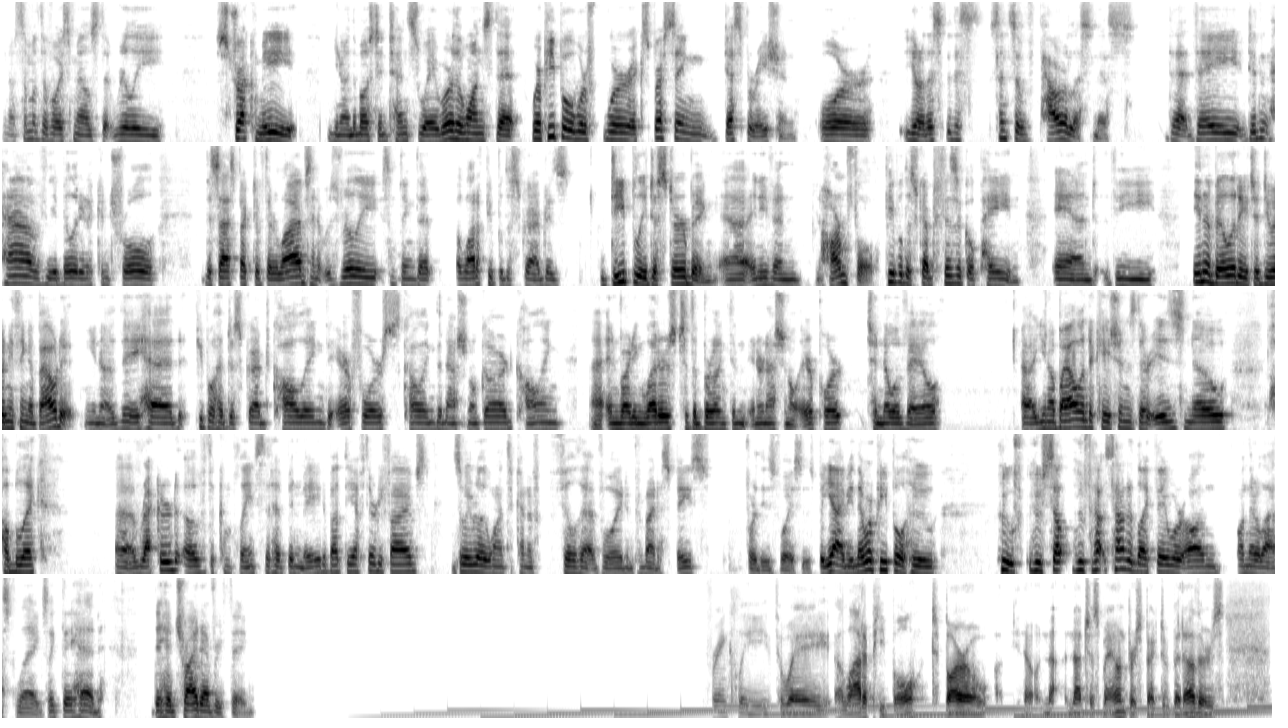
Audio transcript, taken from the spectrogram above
You know some of the voicemails that really struck me you know in the most intense way were the ones that where people were were expressing desperation or you know this this sense of powerlessness that they didn't have the ability to control this aspect of their lives. And it was really something that a lot of people described as deeply disturbing uh, and even harmful. People described physical pain and the inability to do anything about it. You know, they had people had described calling the Air Force, calling the National Guard, calling uh, and writing letters to the Burlington International Airport to no avail. Uh, you know, by all indications, there is no public uh, record of the complaints that have been made about the F 35s. So we really wanted to kind of fill that void and provide a space for these voices. But yeah, I mean, there were people who who who, who sounded like they were on on their last legs, like they had they had tried everything frankly, the way a lot of people, to borrow, you know, not, not just my own perspective, but others,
